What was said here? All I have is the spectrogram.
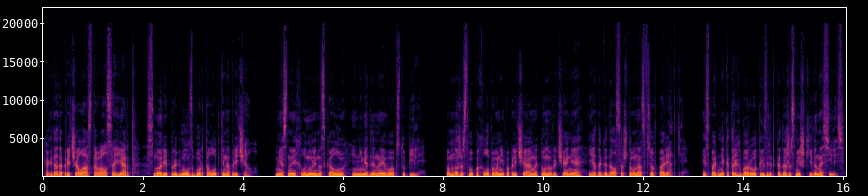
Когда до причала оставался ярд, Снори прыгнул с борта лодки на причал. Местные хлынули на скалу и немедленно его обступили. По множеству похлопываний по плечам и тону рычания я догадался, что у нас все в порядке. Из-под некоторых бород изредка даже смешки доносились,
